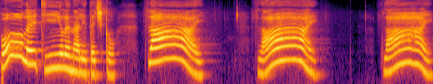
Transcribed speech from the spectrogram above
полетіли на літачку. Fly. Fly. Fly.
